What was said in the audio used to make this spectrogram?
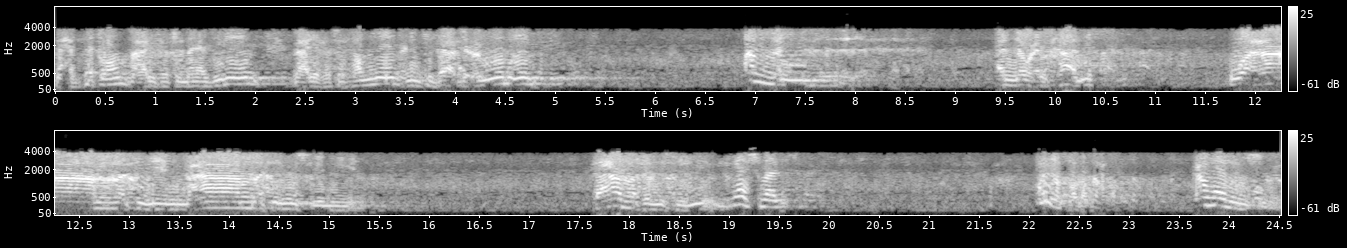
محبتهم معرفة منازلهم معرفة فضلهم الانتفاع بعلومهم. أما النوع الخامس وعامتهم عامة المسلمين. فعامة المسلمين يشمل كل الطبقات عموم المسلمين.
